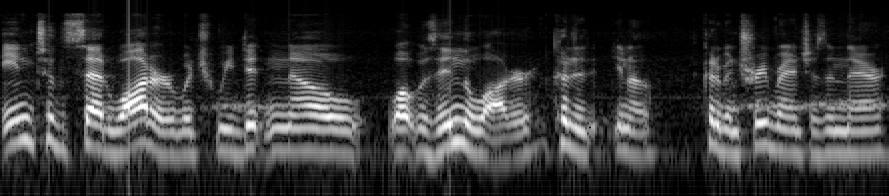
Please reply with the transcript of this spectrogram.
into the said water, which we didn't know what was in the water. Could have, you know, could have been tree branches in there.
